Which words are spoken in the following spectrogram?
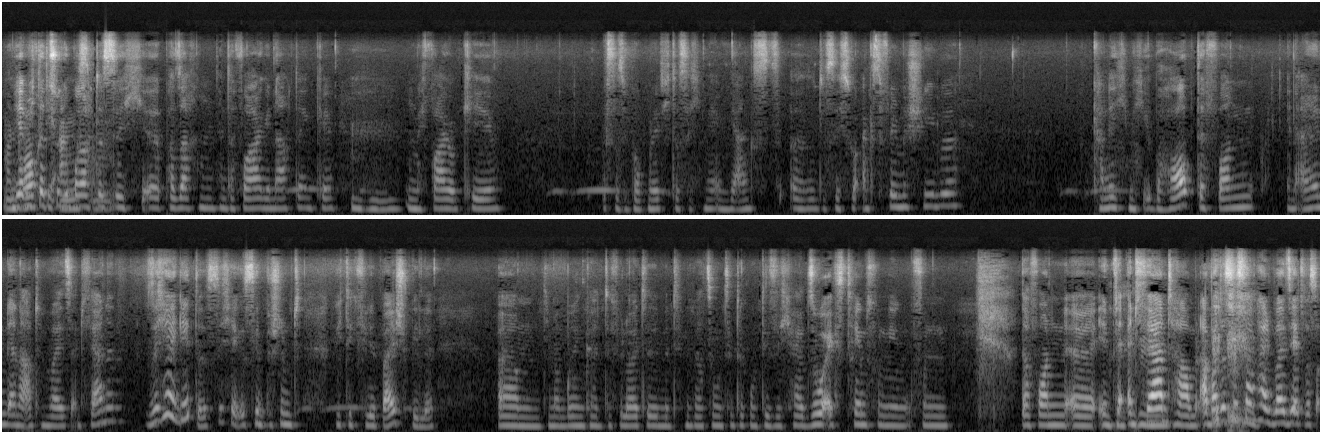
man die braucht hat mich dazu gebracht, dass ich ein äh, paar Sachen hinterfrage, nachdenke mhm. und mich frage, okay, ist das überhaupt nötig, dass ich mir irgendwie Angst, also dass ich so Angstfilme schiebe? kann ich mich überhaupt davon in einer oder Art und Weise entfernen? Sicher geht es, sicher. Es gibt bestimmt richtig viele Beispiele, ähm, die man bringen könnte für Leute mit Migrationshintergrund, die sich halt so extrem von, von davon äh, mhm. entfernt haben. Aber das ist dann halt, weil sie etwas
